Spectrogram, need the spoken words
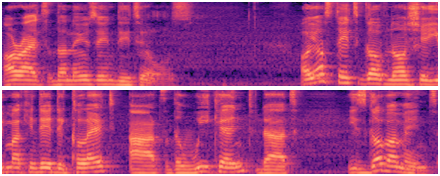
All right, the news in details. Oyo State Governor Sheyi Makinde declared at the weekend that his government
